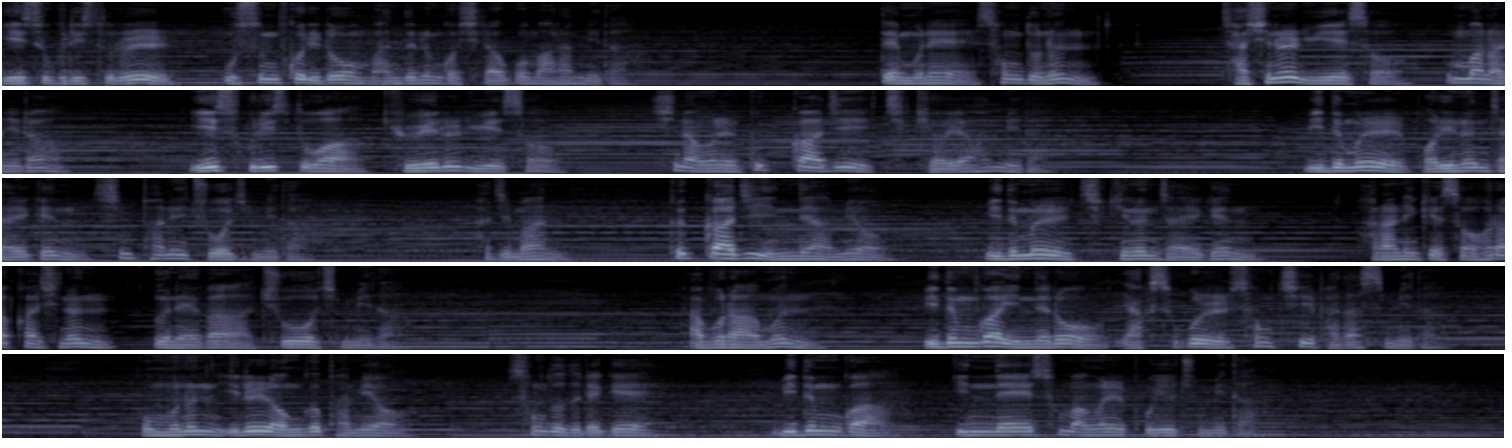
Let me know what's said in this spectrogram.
예수 그리스도를 웃음거리로 만드는 것이라고 말합니다. 때문에 성도는 자신을 위해서 뿐만 아니라 예수 그리스도와 교회를 위해서 신앙을 끝까지 지켜야 합니다. 믿음을 버리는 자에겐 심판이 주어집니다. 하지만 끝까지 인내하며 믿음을 지키는 자에겐 하나님께서 허락하시는 은혜가 주어집니다. 아브라함은 믿음과 인내로 약속을 성취받았습니다. 본문은 이를 언급하며 성도들에게 믿음과 인내의 소망을 보여줍니다.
